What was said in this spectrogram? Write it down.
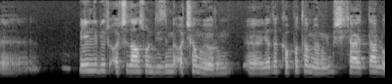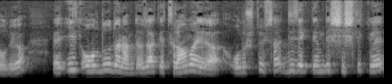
e, belli bir açıdan sonra dizimi açamıyorum ya da kapatamıyorum gibi şikayetlerle oluyor. E, ilk olduğu dönemde özellikle travmayla oluştuysa diz ekleminde şişlik ve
